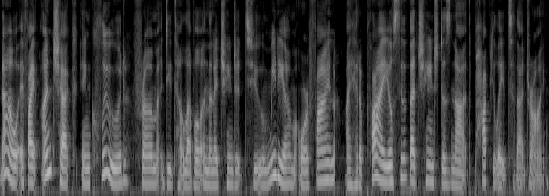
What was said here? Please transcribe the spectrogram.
Now, if I uncheck include from detail level and then I change it to medium or fine, I hit apply, you'll see that that change does not populate to that drawing.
